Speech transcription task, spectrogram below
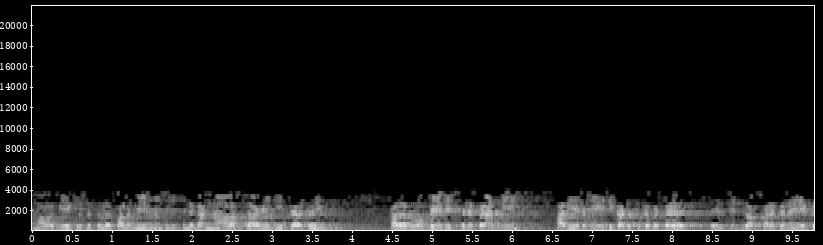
මවගේ කුස තුළ පළමුවෙන්ම පිරිසිඳ ගන්නා අවස්ථාවේදී පැවතුනේ. කලර රූපේ විස්තර කරන්නේ හරියට මේ ඉදිකට තුඩකට තෙල් බින්දුවක් අරගෙන ඒක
